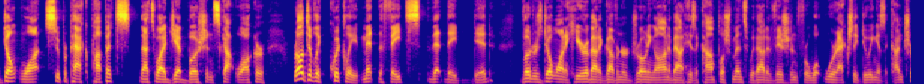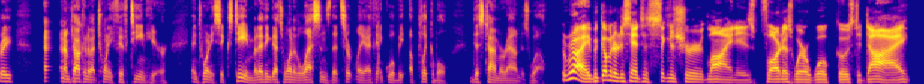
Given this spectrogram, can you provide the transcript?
don't want super PAC puppets. That's why Jeb Bush and Scott Walker relatively quickly met the fates that they did. Voters don't want to hear about a governor droning on about his accomplishments without a vision for what we're actually doing as a country. And I'm talking about 2015 here and 2016, but I think that's one of the lessons that certainly I think will be applicable this time around as well. Right. But Governor DeSantis' signature line is Florida's where woke goes to die.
